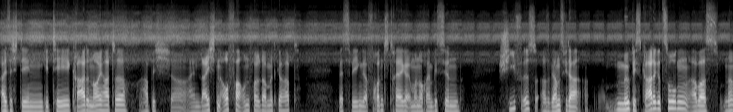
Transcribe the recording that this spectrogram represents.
als ich den GT gerade neu hatte, habe ich äh, einen leichten Auffahrunfall damit gehabt, weswegen der Frontträger immer noch ein bisschen schief ist. Also wir haben es wieder möglichst gerade gezogen, aber es ne,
